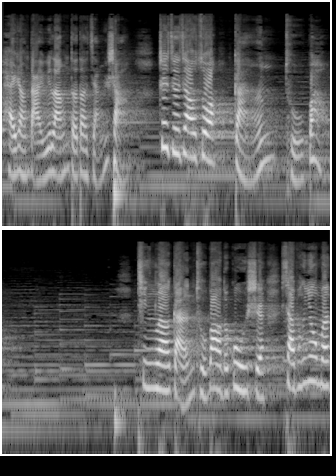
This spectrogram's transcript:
还让打鱼郎得到奖赏，这就叫做感恩图报。听了感恩图报的故事，小朋友们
